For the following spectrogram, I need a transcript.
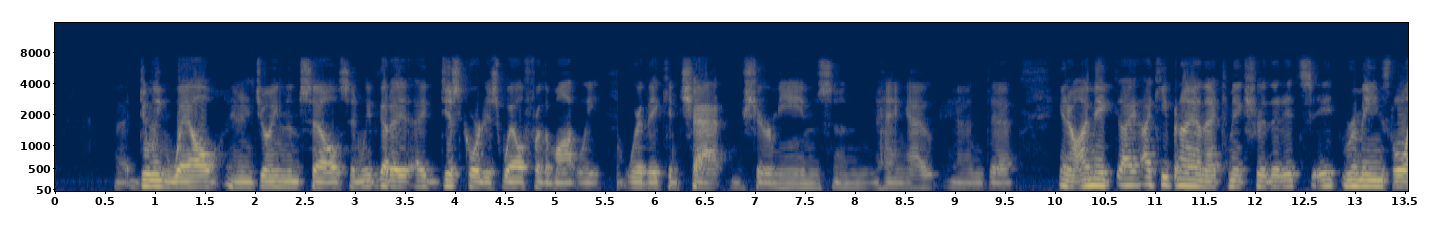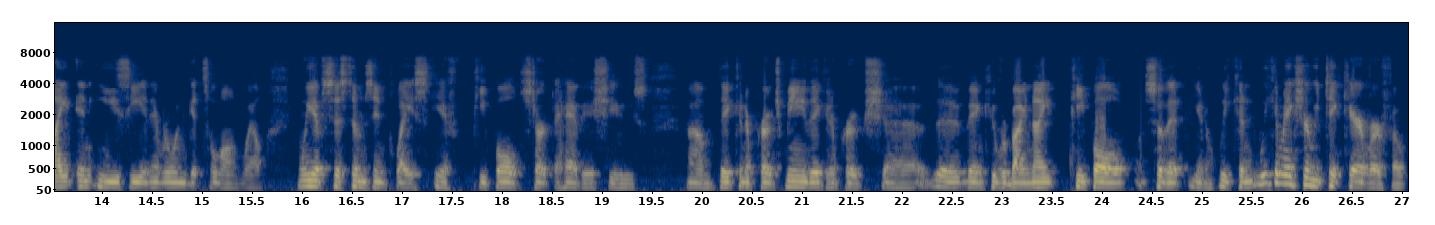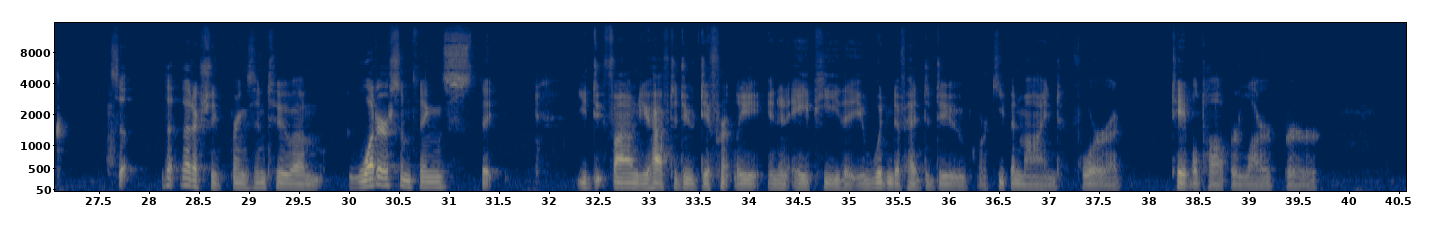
uh, doing well and enjoying themselves. And we've got a, a Discord as well for the Motley where they can chat and share memes and hang out. And uh, you know, I make I, I keep an eye on that to make sure that it's it remains light and easy and everyone gets along well. We have systems in place if people start to have issues. Um, they can approach me. They can approach uh, the Vancouver by Night people, so that you know we can we can make sure we take care of our folk. So that, that actually brings into um, what are some things that you do, found you have to do differently in an AP that you wouldn't have had to do or keep in mind for a tabletop or LARP or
